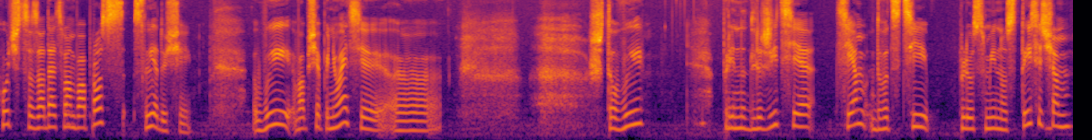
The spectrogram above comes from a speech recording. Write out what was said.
хочется задать вам вопрос следующий. Вы вообще понимаете, э, что вы принадлежите тем 20 плюс-минус тысячам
